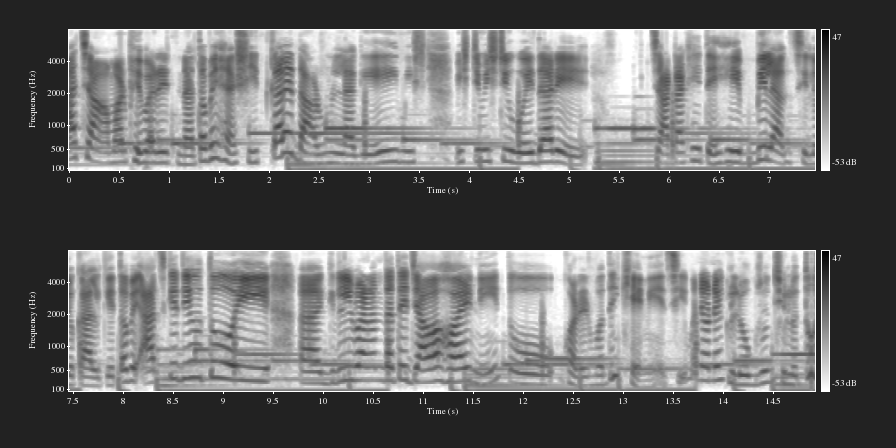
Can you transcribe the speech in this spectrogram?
আর চা আমার ফেভারিট না। তবে হ্যাঁ শীতকালে দারুণ লাগে। এই মিষ্টি মিষ্টি ওয়েদারে চাটা খেতে হেব্বি লাগছিল কালকে। তবে আজকে যেহেতু ওই গ্রিল বারান্দাতে যাওয়া হয়নি, তো ঘরের মধ্যেই খেয়ে নিয়েছি। মানে অনেক লোকজন ছিল তো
